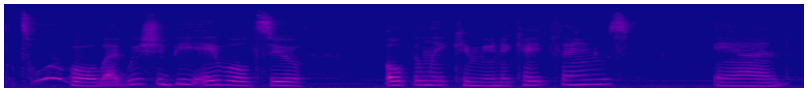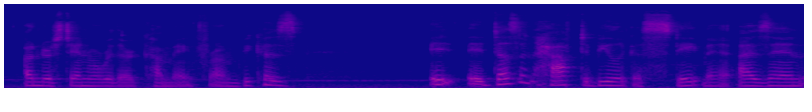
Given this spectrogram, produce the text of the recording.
that's horrible. Like we should be able to openly communicate things and understand where they're coming from because it it doesn't have to be like a statement as in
